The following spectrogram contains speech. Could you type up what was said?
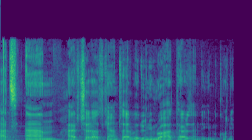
قطعا هر چقدر کمتر بدونیم راحت تر زندگی می‌کنیم.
